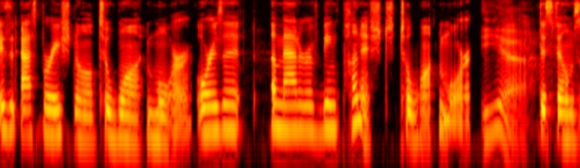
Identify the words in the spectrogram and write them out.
is it aspirational to want more? Or is it a matter of being punished to want more? Yeah. This film's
